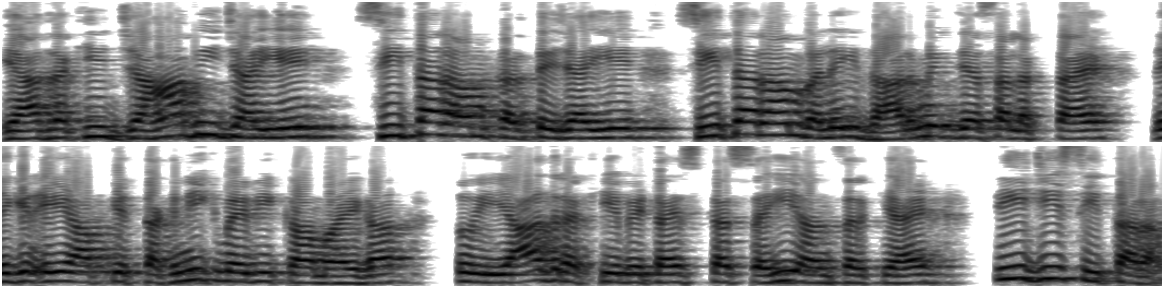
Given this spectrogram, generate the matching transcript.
याद रखिए, जहाँ भी जाइए, सीताराम करते जाइए। सीताराम भले ही धार्मिक जैसा लगता है, लेकिन ये आपके तकनीक में भी काम आएगा। तो याद रखिए बेटा, इसका सही आंसर क्या है? टीजी सीताराम।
